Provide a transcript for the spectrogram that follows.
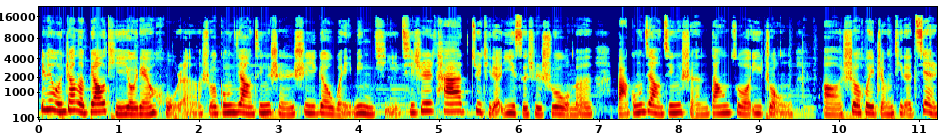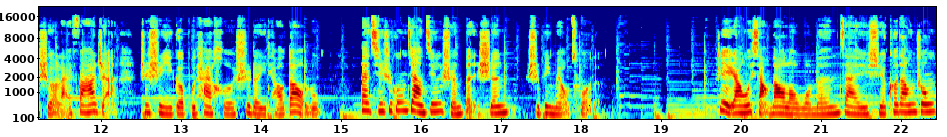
这篇文章的标题有点唬人，说工匠精神是一个伪命题。其实它具体的意思是说，我们把工匠精神当做一种呃社会整体的建设来发展，这是一个不太合适的一条道路。但其实工匠精神本身是并没有错的。这也让我想到了我们在学科当中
